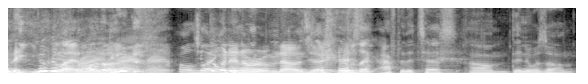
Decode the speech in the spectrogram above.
in a uniform. Like, right, on. dude. right, right. I was like, doing you in the room? No, it was like after the test. Um, then it was um,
